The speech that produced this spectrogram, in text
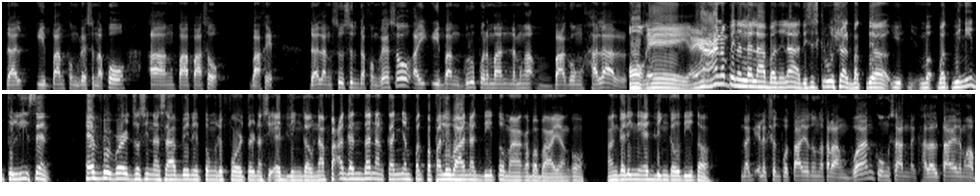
dahil ibang Kongreso na po ang papasok. Bakit? Dahil ang susunod na Kongreso ay ibang grupo naman ng mga bagong halal. Okay. Ayan ang pinalalaban nila. This is crucial but uh, but we need to listen every word sa sinasabi nitong reporter na si Ed Lingaw. Napakaganda ng kanyang pagpapaliwanag dito mga kababayan ko. Ang galing ni Ed Lingaw dito. Nag-eleksyon po tayo noong nakaraang buwan kung saan naghalal tayo ng mga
